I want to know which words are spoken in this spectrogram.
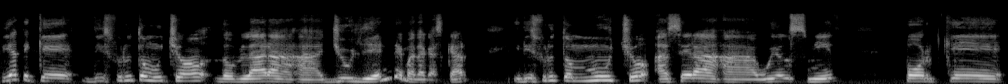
fíjate que disfruto mucho doblar a, Julien de Madagascar y disfruto mucho hacer a, Will Smith porque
